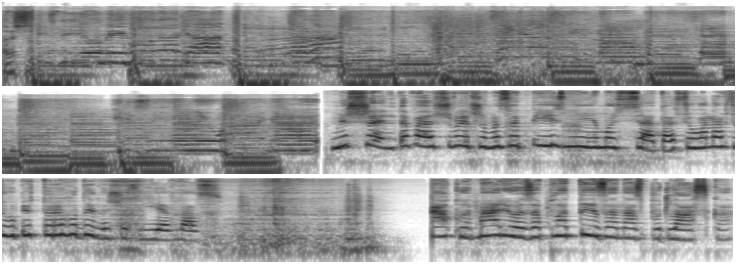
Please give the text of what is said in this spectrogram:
But she's the only one I got. Мішель, давай швидше, ми запізнюємося. Та всього навсього півтори години щось є в нас. Дякую, Маріо, заплати за нас, будь ласка.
